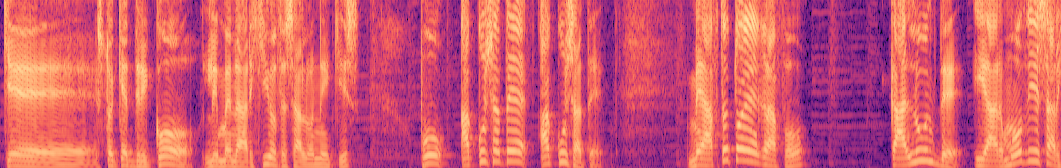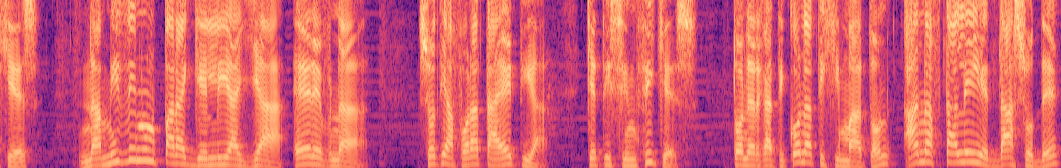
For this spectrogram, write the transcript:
και στο κεντρικό λιμεναρχείο Θεσσαλονίκης που ακούσατε, ακούσατε. Με αυτό το έγγραφο καλούνται οι αρμόδιες αρχές να μην δίνουν παραγγελία για έρευνα σε ό,τι αφορά τα αίτια και τις συνθήκες των εργατικών ατυχημάτων αν αυτά λέει εντάσσονται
